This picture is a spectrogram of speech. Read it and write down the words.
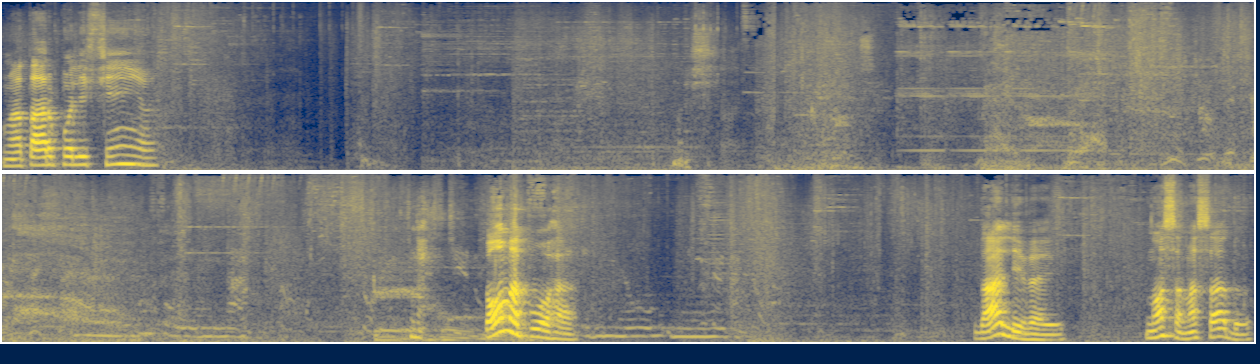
Mataram o Polifinho. Toma, porra! Dali, velho. Nossa, amassado.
